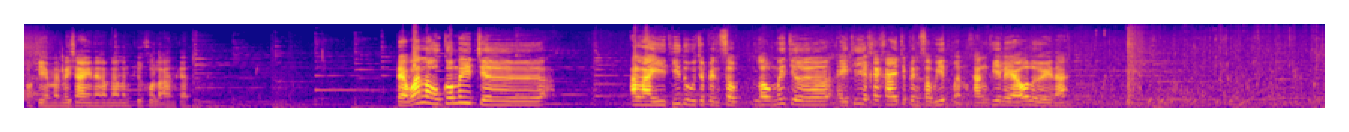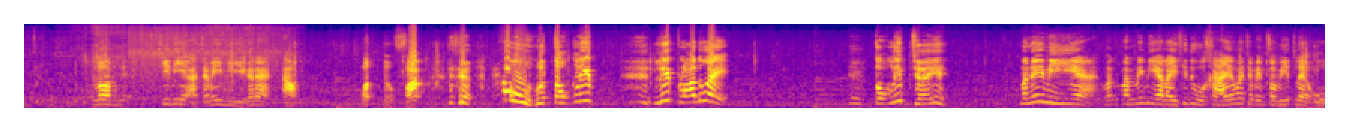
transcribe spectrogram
โอเคมันไม่ใช่นะครับนะมันคือคนละอันกัน แต่ว่าเราก็ไม่เจอ อะไรที่ดูจะเป็นสวเราไม่เจอไอ้ที่คล้ายๆ จะเป็นสวิตช์เหมือนครั้งที่แล้วเลยนะ รอบนี้ที่นี่อาจจะไม่มีก็ได้อ้าว what the fuck เอ้าตกลิฟต์ลิฟต์รอด้วย ตกลิฟต์เฉย มันไม่มีอะมันมันไม่มีอะไรที่ดูคล้ายว่าจะเป็นสวิตช์เลยโอ้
